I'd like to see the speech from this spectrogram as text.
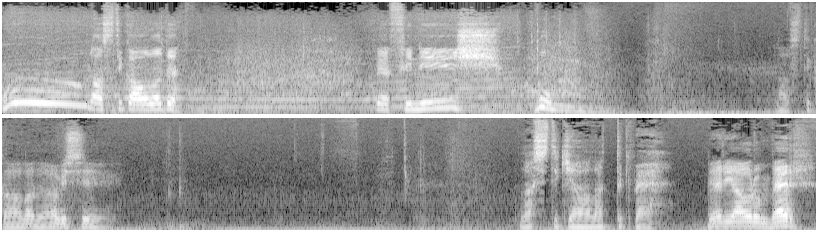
Huu, lastik ağladı. Ve finish. Bum. Lastik ağladı abisi. Lastik yağlattık be. Ver yavrum ver.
